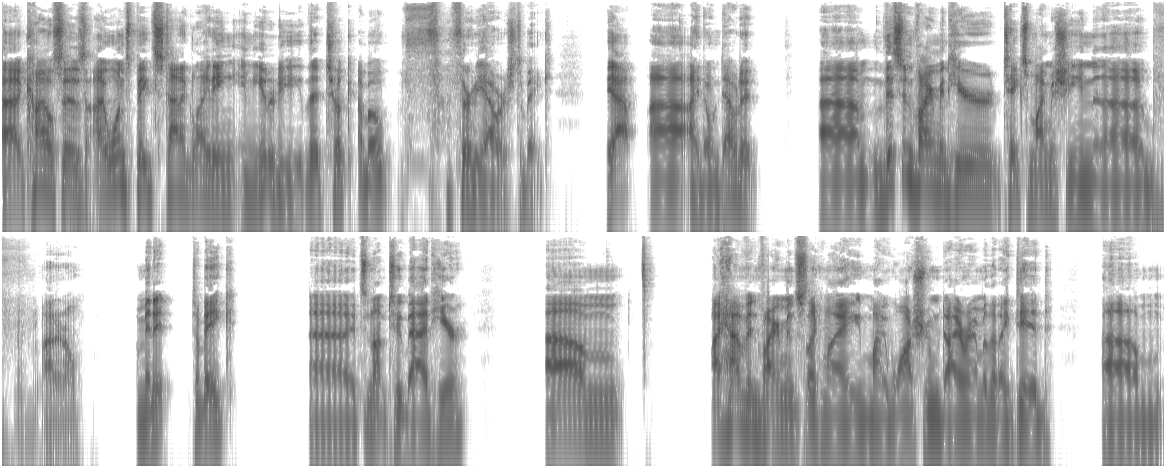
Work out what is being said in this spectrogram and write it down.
Uh, Kyle says, I once baked static lighting in Unity that took about 30 hours to bake. Yeah, uh, I don't doubt it. Um, this environment here takes my machine, uh, I don't know, a minute to bake. Uh, it's not too bad here. Um, I have environments like my my washroom diorama that I did. Um,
